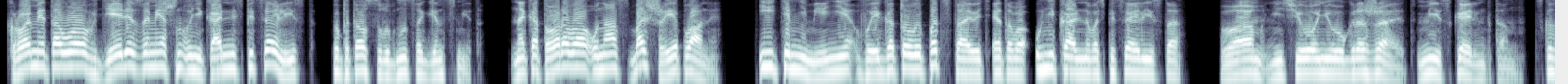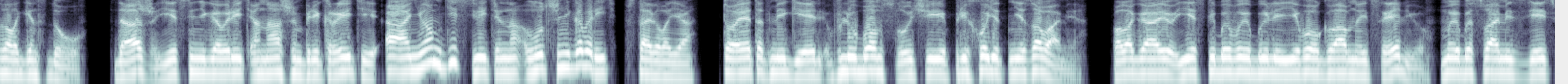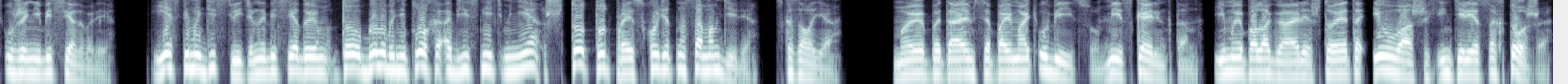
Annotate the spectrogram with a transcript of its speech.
Кроме того, в деле замешан уникальный специалист, попытался улыбнуться агент Смит на которого у нас большие планы. И тем не менее вы готовы подставить этого уникального специалиста. «Вам ничего не угрожает, мисс Кэррингтон», — сказал агент Доу. «Даже если не говорить о нашем прикрытии, а о нем действительно лучше не говорить», — вставила я, «то этот Мигель в любом случае приходит не за вами. Полагаю, если бы вы были его главной целью, мы бы с вами здесь уже не беседовали. Если мы действительно беседуем, то было бы неплохо объяснить мне, что тут происходит на самом деле», — сказал я. «Мы пытаемся поймать убийцу, мисс Кэррингтон, и мы полагали, что это и в ваших интересах тоже».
